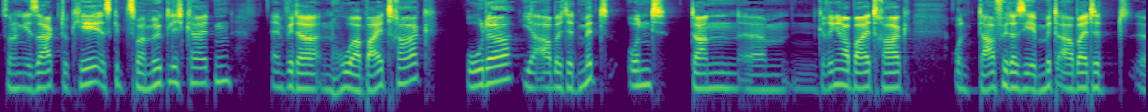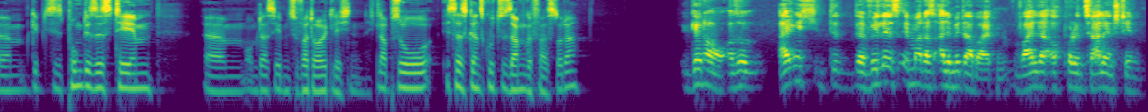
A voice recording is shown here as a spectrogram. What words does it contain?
sondern ihr sagt, okay, es gibt zwei Möglichkeiten, entweder ein hoher Beitrag oder ihr arbeitet mit und dann ähm, ein geringer Beitrag. Und dafür, dass ihr eben mitarbeitet, ähm, gibt es dieses Punktesystem, ähm, um das eben zu verdeutlichen. Ich glaube, so ist das ganz gut zusammengefasst, oder? Genau, also eigentlich der Wille ist immer, dass alle mitarbeiten, weil da auch Potenziale entstehen.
